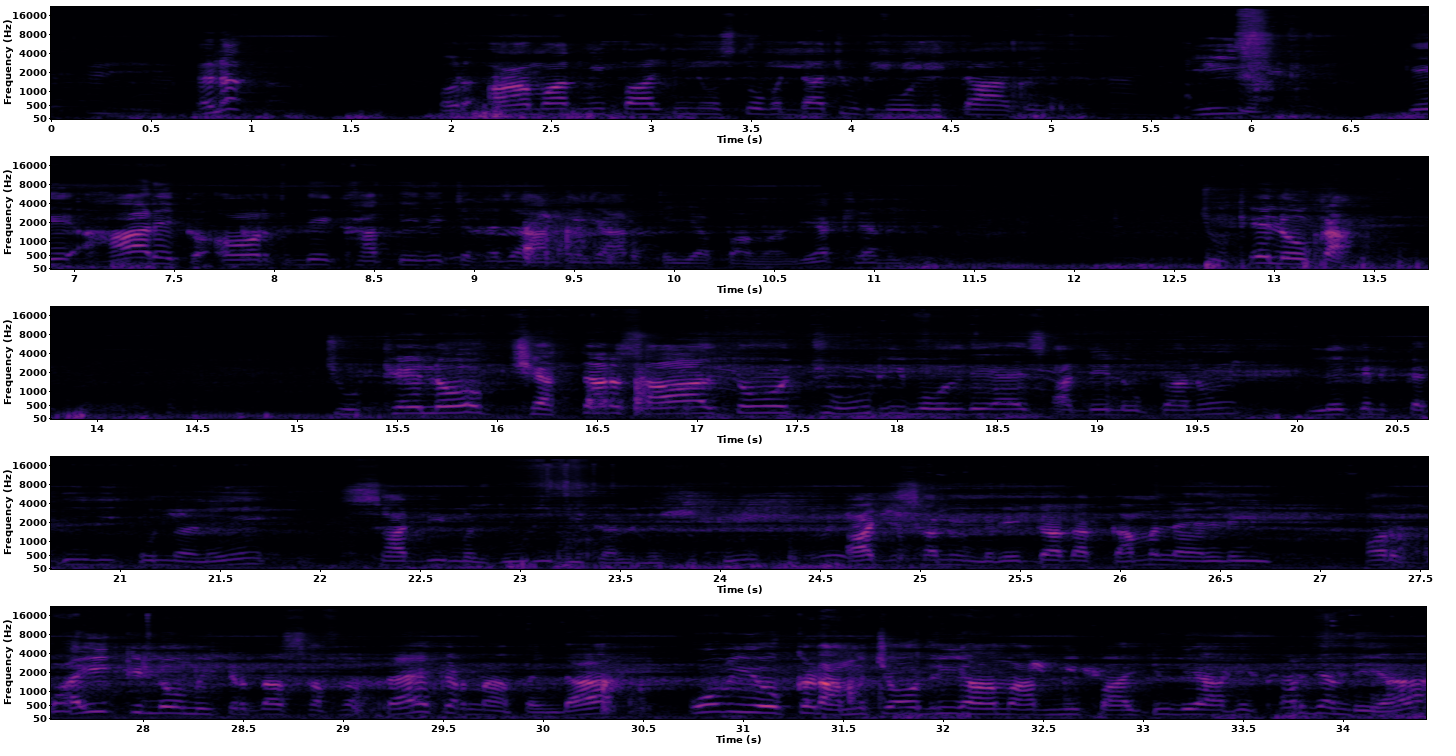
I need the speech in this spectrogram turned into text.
ਹੈਨਾ? ਔਰ ਆਮ ਆਦਮੀ ਪਾਰਟੀ ਨੇ ਉਸ ਤੋਂ ਵੱਡਾ ਝੂਠ ਬੋਲ ਦਿੱਤਾ ਆ ਕੇ ਕੀ, ਕਿ ਹਰ ਇੱਕ ਔਰਤ ਦੇ ਖਾਤੇ ਵਿੱਚ ਹਜ਼ਾਰ ਹਜ਼ਾਰ ਰੁਪਈਆ ਪਾਵਾਂਗੇ। ਆਖਿਆ ਵੀ, ਝੂਠੇ ਲੋਕ ਆ। ਝੂਠੇ ਲੋਕ 76 ਸਾਲ ਤੋਂ ਝੂਠ ਹੀ ਬੋਲਦੇ ਆਏ ਸਾਡੇ ਲੋਕਾਂ ਨੂੰ। ਲੇਕਿਨ ਕਦੀ ਵੀ ਉਹਨਾਂ ਨੇ ਸਾਡੀ ਮਜ਼ਦੂਰੀ ਦੀ ਗੱਲ ਨਹੀਂ ਕੀਤੀ। ਅੱਜ ਸਾਨੂੰ ਨਰੇਗਾ ਦਾ ਕੰਮ ਲੈਣ ਲਈ ਔਰ 22 ਕਿਲੋਮੀਟਰ ਦਾ ਸਫ਼ਰ ਤੈਅ ਕਰਨਾ ਪੈਂਦਾ, ਉਹ ਵੀ ਉਹ ਕੜਮ ਚੌਧਰੀ ਆਮ ਆਦਮੀ ਪਾਰਟੀ ਦੇ ਆ ਕੇ ਖੜ ਜਾਂਦੇ ਆ।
